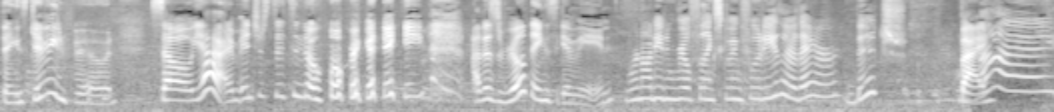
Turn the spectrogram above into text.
Thanksgiving food. So yeah, I'm interested to know what we're gonna eat at this real Thanksgiving. We're not eating real Thanksgiving food either, there, bitch. Bye. Bye.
